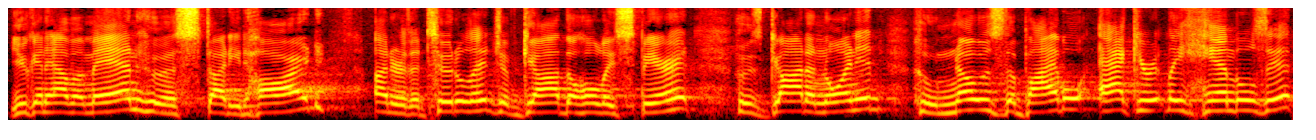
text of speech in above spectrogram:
You can have a man who has studied hard under the tutelage of God the Holy Spirit, who's God anointed, who knows the Bible, accurately handles it,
